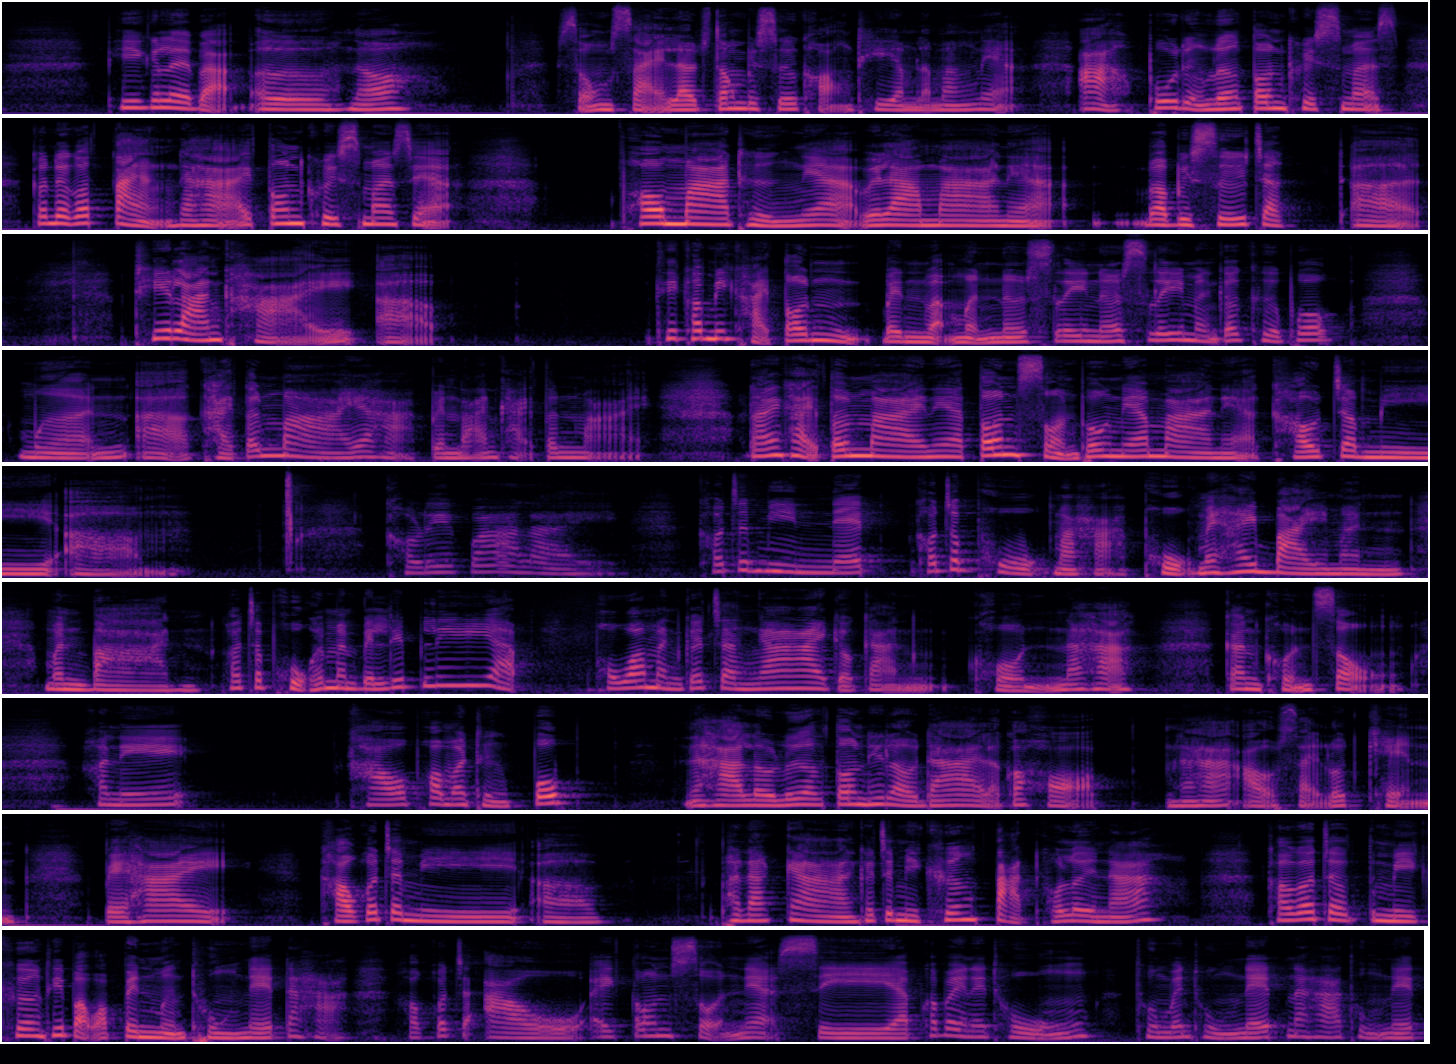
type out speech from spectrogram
พี่ก็เลยแบบ เออเนาะสงสัยเราจะต้องไปซื้อของเทียมแล้วมั้งเนี่ย อะ พูดถึงเรื่องต้นคริสต์มาส ก็เดี๋ยวก็แต่งนะคะ ไอ้ต้นคริสต์มาสเนี่ย พอมาถึงเนี่ย เวลามาเนี่ย เราไปซื้อจากที่ร้านขาย ที่เขามีขายต้นเป็นแบบเหมือน nursery nursery มันก็คือพวกเหมือนเออขายต้นไม้อะค่ะเป็นร้านขายต้นไม้ ร้านขายต้นไม้เนี่ยต้นสนพวกนี้มาเนี่ยเขาจะมีเขาเรียกว่าอะไรเขาจะมีเน็ตเขาจะผูกมาค่ะ ผูกไม่ให้ใบมันมันบานเขาจะผูกให้มันเป็นเรียบๆเพราะว่ามันก็จะง่ายกับการขนนะคะ การขนส่ง คราวนี้เขาพอมาถึงปุ๊บ นะคะเราเลือกต้นที่เราได้แล้วก็หอบนะคะเอาใส่รถเข็นไปให้เขาก็จะมีพนักงานเขาจะมีเครื่องตัดเขาเลยนะเขาก็จะมีเครื่องที่บอกว่าเป็นเหมือนถุงเน็ตนะคะเขาก็จะเอาไอ้ต้นสนเนี่ยเสียบเข้าไปในถุง ถุงเป็นถุงเน็ตนะคะ ถุงเน็ต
